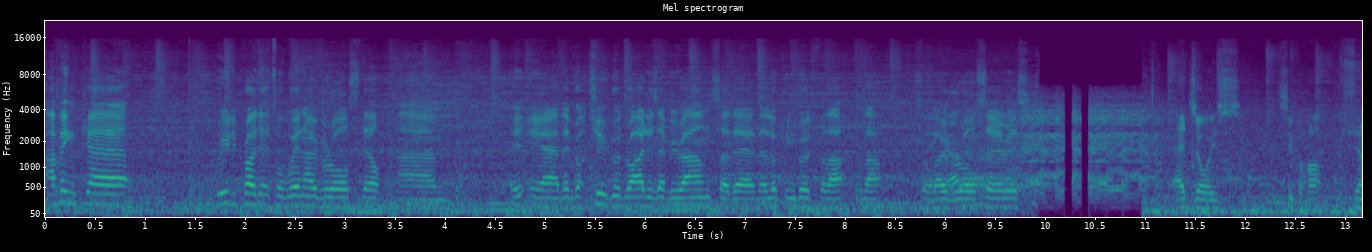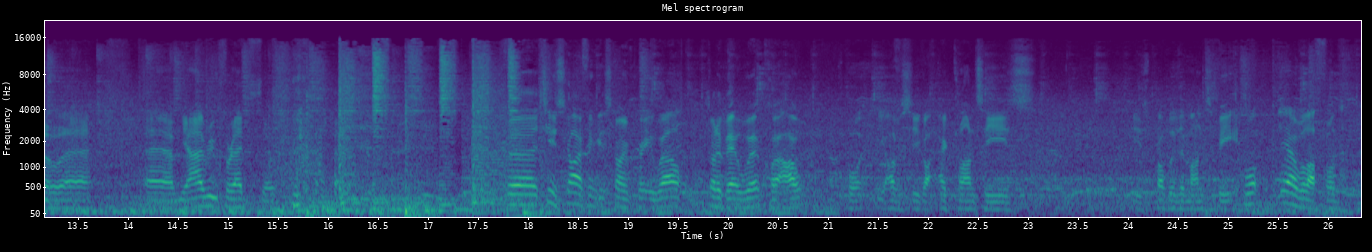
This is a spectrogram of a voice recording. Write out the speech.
I think uh, Rudy Project will win overall still. Um, it, yeah, they've got two good riders every round, so they're, they're looking good for that, for that sort of overall series. Ed's always super hot, so uh, um, yeah, I root for Ed. So. for Team Sky, I think it's going pretty well. Got a bit of work put out, but obviously you've got Ed Clancy. He's, he's probably the man to beat. But yeah, we'll have fun.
